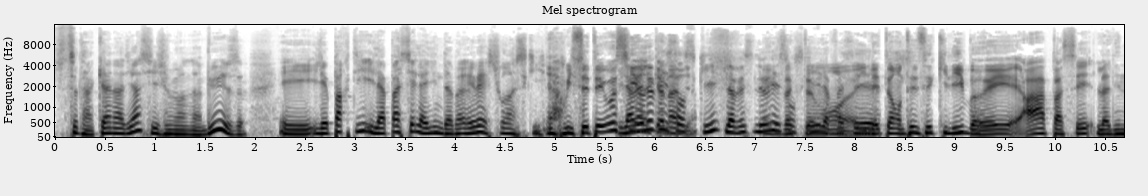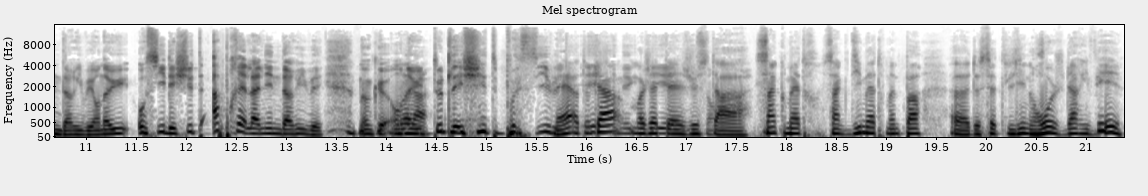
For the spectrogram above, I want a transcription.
c'est un Canadien, si je m'en abuse, et il est parti, il a passé la ligne d'arrivée sur un ski. ah oui, c'était aussi Il avait un levé son Canadien. ski, il avait levé son ski, il a Exactement, passé. il était en déséquilibre et a passé la ligne d'arrivée. On a eu aussi des chutes après la ligne d'arrivée. Donc euh, on Voilà. a eu toutes les chutes possibles. Mais en tout cas, moi j'étais juste à 5 mètres, 5-10 mètres même pas euh, de cette ligne rouge d'arrivée.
